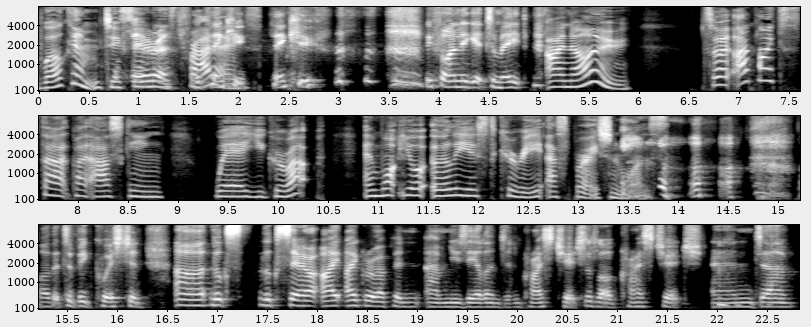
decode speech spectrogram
Welcome to Well, Sarah, Feminist well, Fridays. thank you. Thank you. we finally get to meet. I know. So I'd like to start by asking where you grew up and what your earliest career aspiration was. oh, that's a big question. Uh, look, look, Sarah, I, I grew up in um, New Zealand in Christchurch, little old Christchurch, and um,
